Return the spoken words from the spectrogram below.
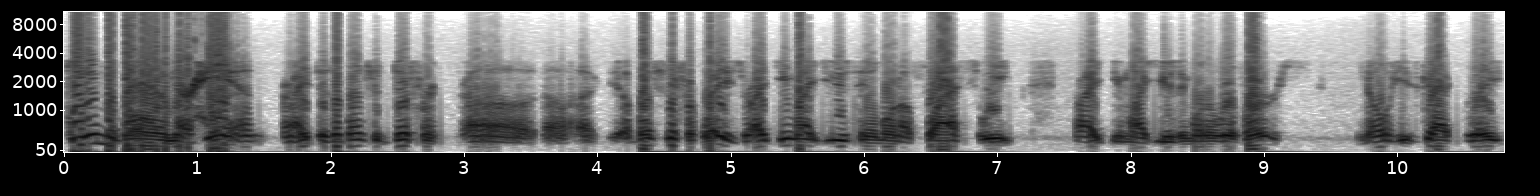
getting the ball in their hand right is a bunch of different uh, uh, a bunch of different ways. Right, you might use him on a flash sweep. Right, you might use him on a reverse. You know, he's got great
